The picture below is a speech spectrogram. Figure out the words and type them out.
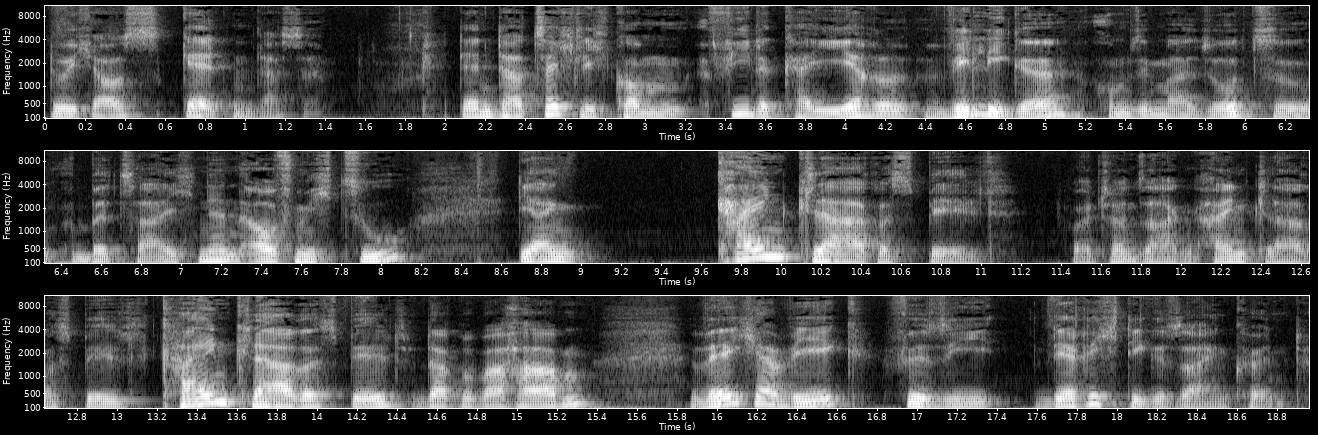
durchaus gelten lasse. Denn tatsächlich kommen viele Karrierewillige, um sie mal so zu bezeichnen, auf mich zu, die ein kein klares Bild wollte schon sagen, ein klares Bild, kein klares Bild darüber haben, welcher Weg für sie der richtige sein könnte.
